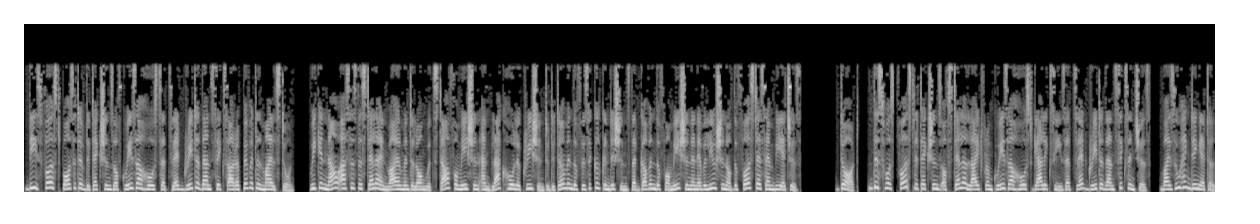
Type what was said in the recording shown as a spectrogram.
These first positive detections of quasar hosts at Z greater than 6 are a pivotal milestone, we can now assess the stellar environment along with star formation and black hole accretion to determine the physical conditions that govern the formation and evolution of the first SMBHs. Dot. This was first detections of stellar light from quasar host galaxies at Z greater than 6 inches by Xuheng Ding et al.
